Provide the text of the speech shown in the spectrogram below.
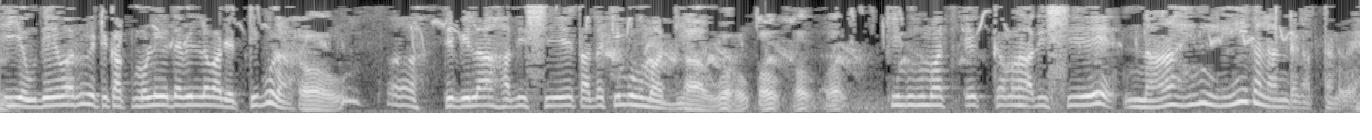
ඊයේ උදේවරුේ ටිකක් මොලේ දැවිල්ල වගේ තිබුණා. ඔව් තිබිලා හදිස්සියේ තද කිඹුහුමක් ගියා. ඔව් ඔව් ඔව් ඔව් කිඹුහුමත් එක්කම හදිස්සියේ නාහින් ලී ගලන්න ගත්තනවා.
